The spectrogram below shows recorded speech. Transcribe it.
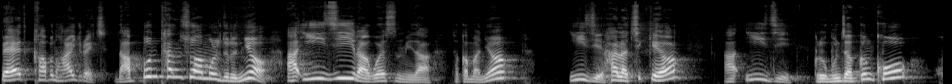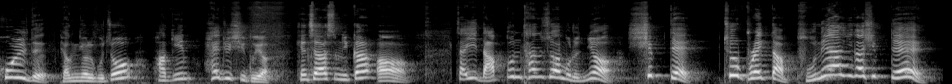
bad carbohydrates 나쁜 탄수화물들은요 아 easy라고 했습니다. 잠깐만요. easy 하나 칠게요. 아 easy 그리고 문장 끊고 hold 병렬 구조 확인해 주시고요. 괜찮았습니까? 어. 자, 이 나쁜 탄수화물은요. 쉽대 to break down 분해하기가 쉽대.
